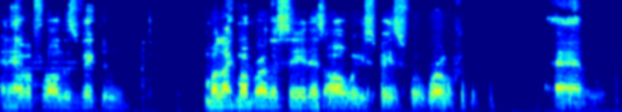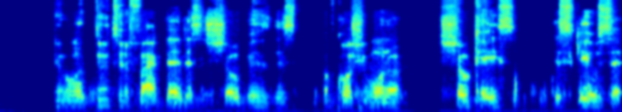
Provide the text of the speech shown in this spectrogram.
and have a flawless victory. But like my brother said, there's always space for growth. And due, to the fact that this is show business, of course, you want to showcase the skill set.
